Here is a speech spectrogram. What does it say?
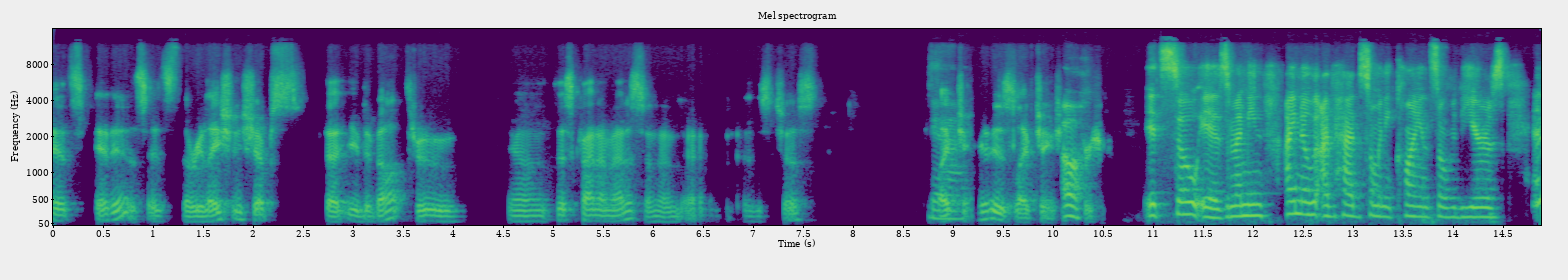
it's it is it's the relationships that you develop through you know this kind of medicine and it's just yeah. life it is life changing oh. for sure it so is. And I mean, I know I've had so many clients over the years, and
